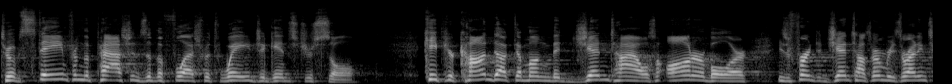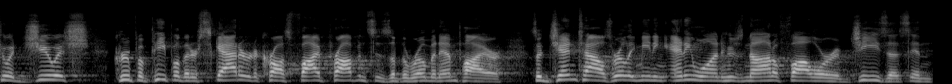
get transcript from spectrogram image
to abstain from the passions of the flesh which wage against your soul. Keep your conduct among the Gentiles honorable, or he's referring to Gentiles. Remember, he's writing to a Jewish group of people that are scattered across five provinces of the Roman Empire. So, Gentiles really meaning anyone who's not a follower of Jesus in,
